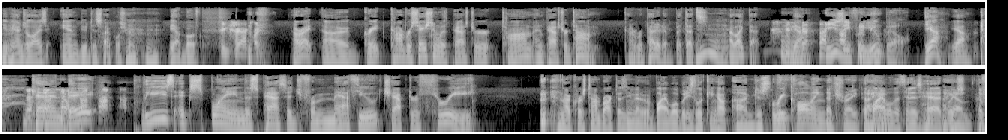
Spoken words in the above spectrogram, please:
evangelize and do discipleship. Yeah, both. Exactly. All right. Uh, great conversation with Pastor Tom and Pastor Tom. Kind of repetitive, but that's, I like that. Yeah. Easy for you, Bill. Yeah, yeah. Can they please explain this passage from Matthew chapter 3? now, of course, Tom Brock doesn't even have a Bible, but he's looking up, I'm just recalling That's right. the I Bible have- that's in his head, I which have the I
